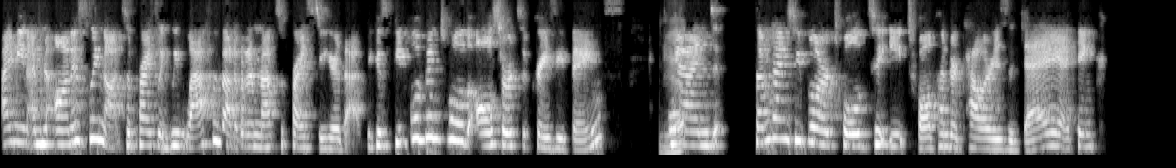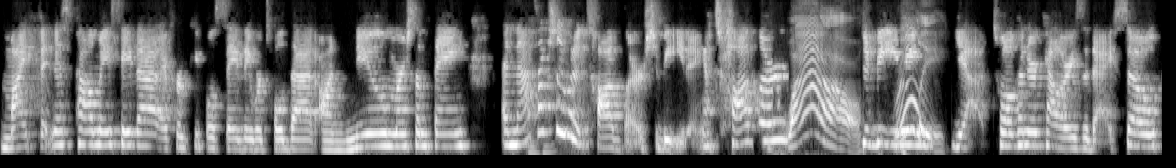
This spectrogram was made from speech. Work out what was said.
But I mean, I'm honestly not surprised. Like, we laugh about it, but I'm not surprised to hear that because people have been told all sorts of crazy things. Yeah. And sometimes people are told to eat 1,200 calories a day. I think my fitness pal may say that. I've heard people say they were told that on Noom or something. And that's actually what a toddler should be eating. A toddler wow. should be eating, Really? yeah, 1,200 calories a day. So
